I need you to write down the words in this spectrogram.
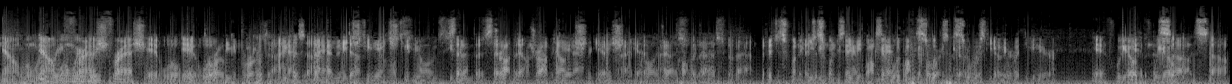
Now, when we, now, refresh, when we refresh, it will it will be I, because I haven't done the HTML set up a drop down drop down navigation. I apologize for that. For that. But I just want to give you an example. I'm going to look the source code here with you here. If we open this up,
